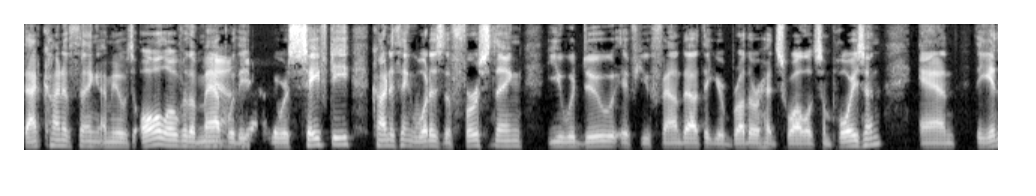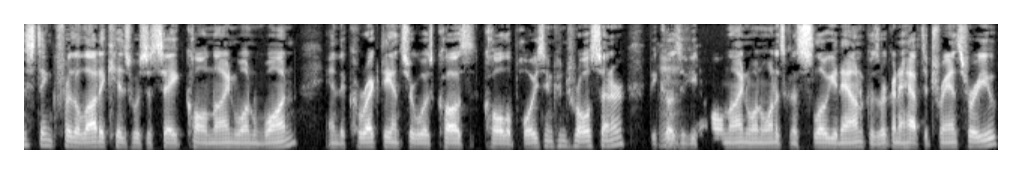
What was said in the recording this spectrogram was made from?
that kind of thing. I mean, it was all over the map Yeah. with the there was safety kind of thing. What is the first thing you would do if you found out that your brother had swallowed some poison? And the instinct for the lot of kids was to say call nine one one. And the correct answer was cause, call the poison control center because mm. if you call 911, it's going to slow you down because they're going to have to transfer you.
